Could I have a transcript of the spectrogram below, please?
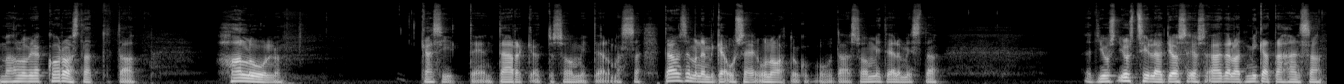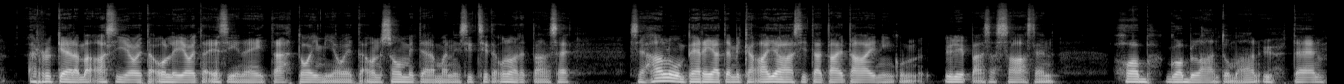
Mä haluan vielä korostaa tota, halun käsitteen tärkeyttä sommitelmassa. Tämä on semmoinen, mikä usein unohtuu, kun puhutaan sommitelmista. Et just, just sillä, että jos, jos ajatellaan, että mikä tahansa rykelmä asioita, olioita, esineitä, toimijoita on sommitelma, niin sitten siitä unohdetaan se, se halun periaate, mikä ajaa sitä tai, tai niin kuin ylipäänsä saa sen hobgoblaantumaan yhteen.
